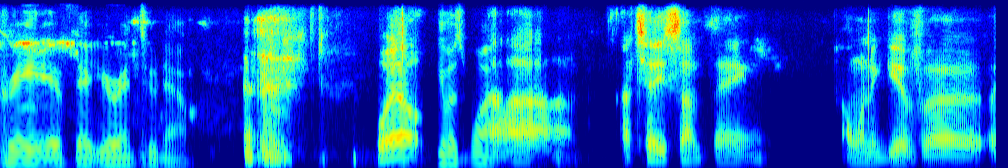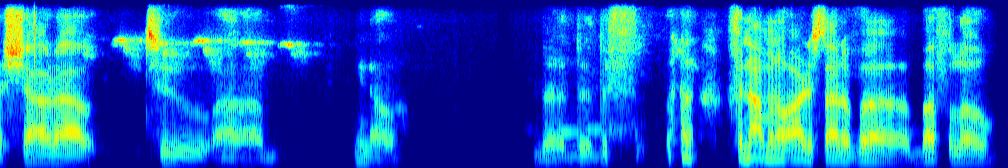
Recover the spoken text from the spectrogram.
creative that you're into now? Well, Give us one. Uh, I'll tell you something. I want to give a, a shout out to, um, you know, the the, the ph- phenomenal artist out of uh, Buffalo,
